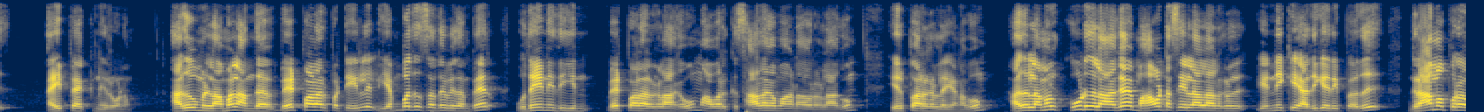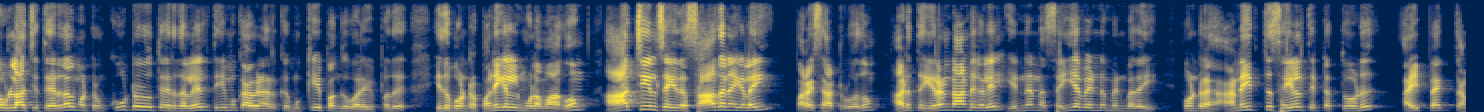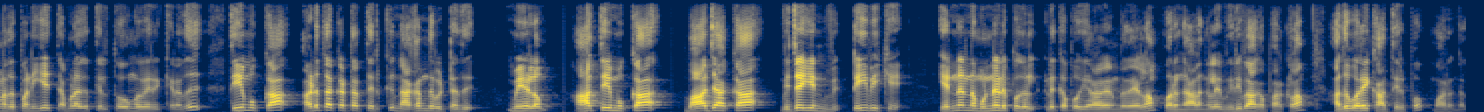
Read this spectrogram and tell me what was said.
ஐபேக் நிறுவனம். அதுவும் இல்லாமல் அந்த வேட்பாளர் பட்டியலில் எண்பது சதவீதம் பேர் உதயநிதியின் வேட்பாளர்களாகவும் அவருக்கு சாதகமானவர்களாகவும் இருப்பார்கள் எனவும். அது இல்லாமல் கூடுதலாக மாவட்ட செயலாளர்கள் எண்ணிக்கை அதிகரிப்பது கிராமப்புற உள்ளாட்சி தேர்தல் மற்றும் கூட்டுறவு தேர்தலில் திமுகவினருக்கு முக்கிய பங்கு வகிப்பது இது போன்ற பணிகள் மூலமாகவும் ஆட்சியில் செய்த சாதனைகளை பறைசாற்றுவதும் அடுத்த இரண்டாண்டுகளில் என்னென்ன செய்ய வேண்டும் என்பதை போன்ற அனைத்து செயல் திட்டத்தோடு ஐபேக் தனது பணியை தமிழகத்தில் துவங்கவிருக்கிறது. திமுக அடுத்த கட்டத்திற்கு நகர்ந்து விட்டது. மேலும் அதிமுக பாஜக விஜயின் டிவிகே என்னென்ன முன்னெடுப்புகள் எடுக்கப் போகிறார் என்பதையெல்லாம் வருங்காலங்களில் விரிவாக பார்க்கலாம். அதுவரை காத்திருப்போம். வாருங்கள்.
